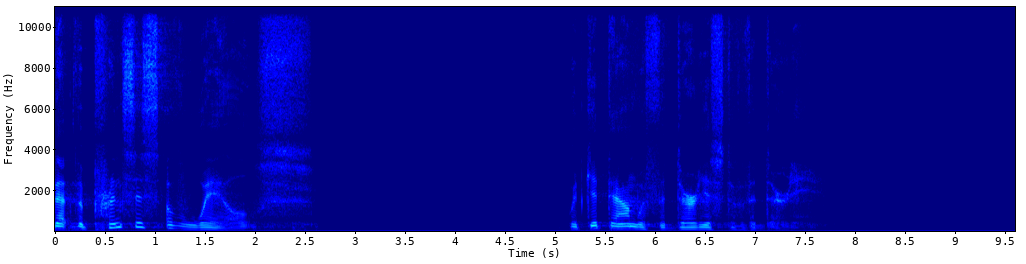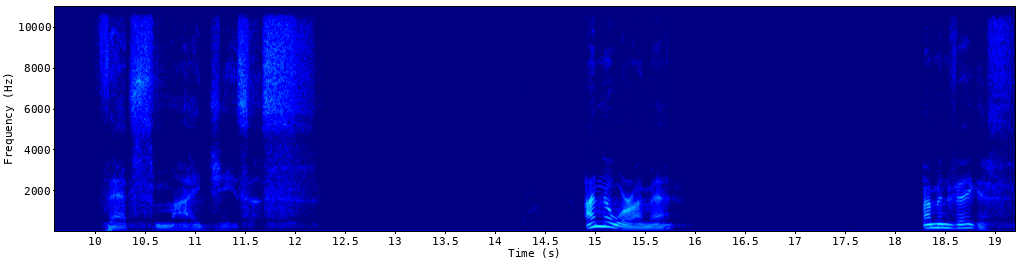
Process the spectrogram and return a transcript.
That the Princess of Wales would get down with the dirtiest of the dirty. That's my Jesus. I know where I'm at. I'm in Vegas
